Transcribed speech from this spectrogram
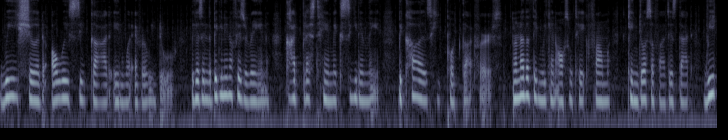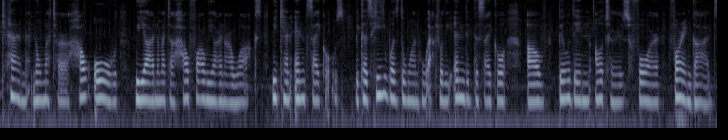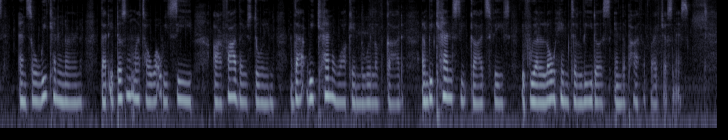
we should always seek God in whatever we do. Because in the beginning of his reign, God blessed him exceedingly because he put God first. Another thing we can also take from King Jehoshaphat is that we can, no matter how old we are, no matter how far we are in our walks, we can end cycles because he was the one who actually ended the cycle of building altars for foreign gods and so we can learn that it doesn't matter what we see our fathers doing, that we can walk in the will of God and we can seek God's face if we allow Him to lead us in the path of righteousness.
